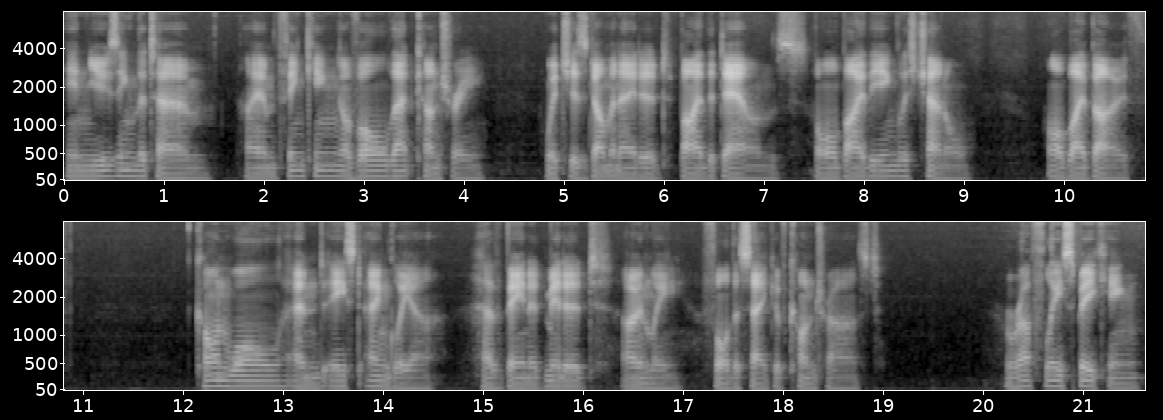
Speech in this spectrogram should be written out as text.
In using the term, I am thinking of all that country which is dominated by the Downs or by the English Channel or by both. Cornwall and East Anglia have been admitted only for the sake of contrast. Roughly speaking,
